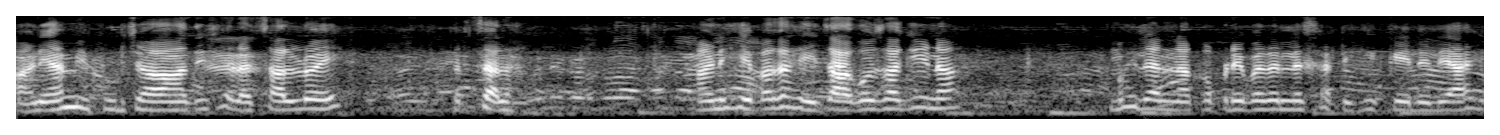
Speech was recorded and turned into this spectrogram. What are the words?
आणि आम्ही पुढच्या दिशेला चाललो आहे तर चला. आणि हे बघा हे जागोजागी ना महिलांना कपडे बदलण्यासाठी हे केलेले आहे.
